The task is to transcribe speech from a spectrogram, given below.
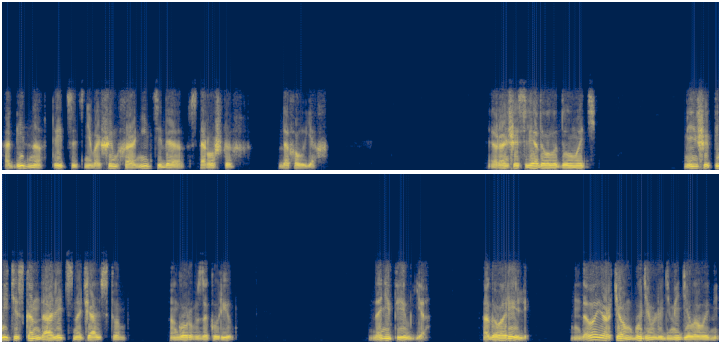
Обидно в тридцать с небольшим хоронить себя в сторожках да холуях. Раньше следовало думать, меньше пить и скандалить с начальством. Агоров закурил. Да не пил я, а говорили. Давай, Артем, будем людьми деловыми.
